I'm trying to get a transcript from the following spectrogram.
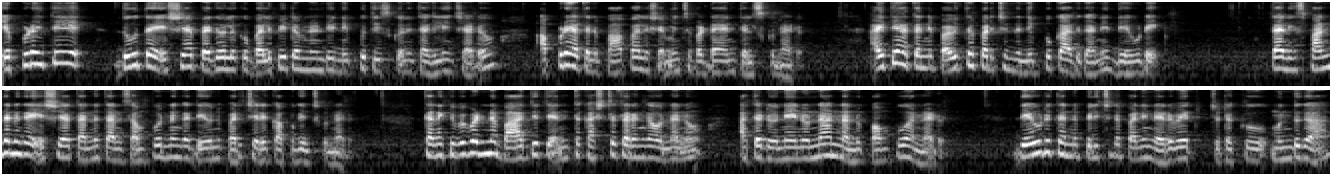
ఎప్పుడైతే దూత యష్యా పెదవులకు బలిపీఠం నుండి నిప్పు తీసుకొని తగిలించాడో అప్పుడే అతని పాపాలు క్షమించబడ్డాయని తెలుసుకున్నాడు. అయితే అతన్ని పవిత్రపరిచింది నిప్పు కాదు కానీ దేవుడే. దానికి స్పందనగా యష్యా తన్ను తాను సంపూర్ణంగా దేవుని పరిచర్యకు అప్పగించుకున్నాడు. తనకివ్వబడిన బాధ్యత ఎంత కష్టతరంగా ఉన్నానో అతడు నేనున్నాను నన్ను పంపు అన్నాడు. దేవుడు తన్ను పిలిచిన పని నెరవేర్చుటకు ముందుగా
